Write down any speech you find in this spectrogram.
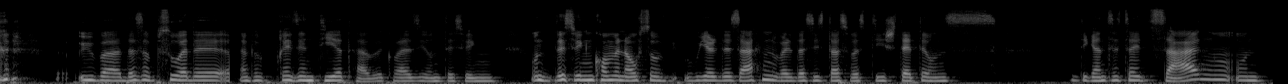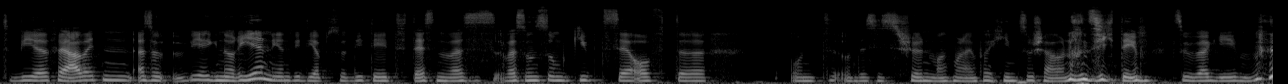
über das Absurde einfach präsentiert habe quasi. Und deswegen und deswegen kommen auch so weirde Sachen, weil das ist das, was die Städte uns die ganze Zeit sagen. Und wir verarbeiten, also wir ignorieren irgendwie die Absurdität dessen, was, was uns umgibt, sehr oft äh, und, und es ist schön, manchmal einfach hinzuschauen und sich dem zu übergeben.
